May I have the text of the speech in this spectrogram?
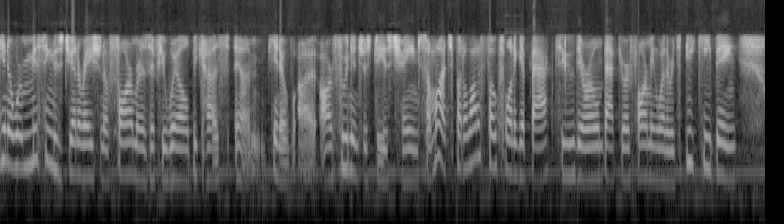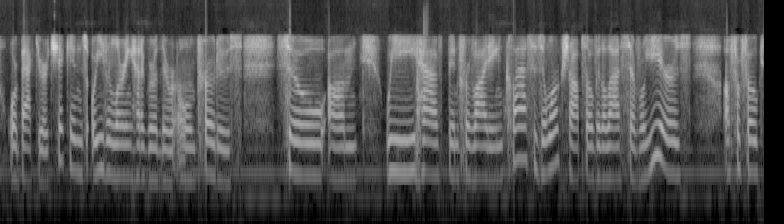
you know, we're missing this generation of farmers, if you will, because um, you know uh, our food industry has changed so much. But a lot of folks want to get back to their own backyard farming, whether it's beekeeping, or backyard chickens, or even learning how to grow their own produce. So um, we have been providing classes and workshops over the last several years uh, for folks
